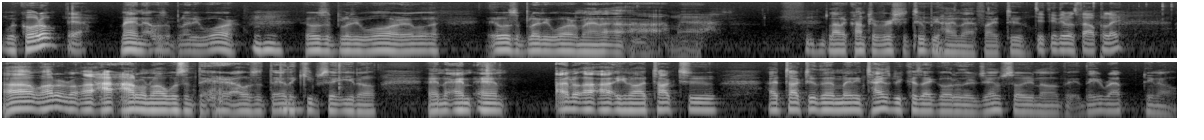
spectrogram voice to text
With Cotto, Yeah. man, that was a bloody war. Mm-hmm. It was a bloody war. It was, it was a bloody war, man. Ah, man. A lot of controversy too behind that fight too. Do you think there was foul play? Um, I don't know. I, I I don't know. I wasn't there. I wasn't there. They keep saying, you know, and and and I know. I, I you know I talked to, I talked to them many times because I go to their gym. So you know they they rap. You know,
